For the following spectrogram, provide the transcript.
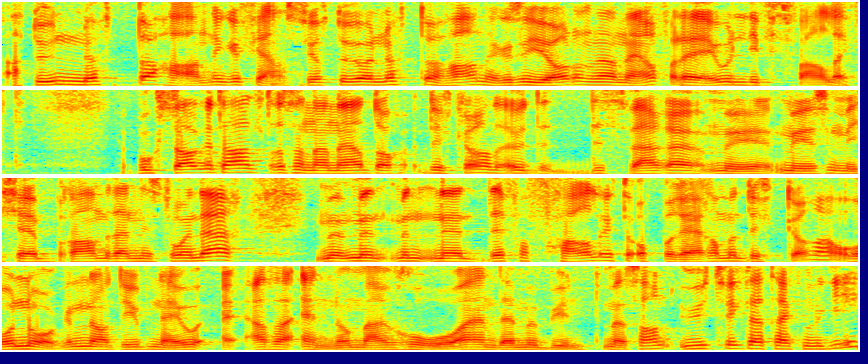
at du er nødt til å ha noe fjernstyrt. Du er nødt til å ha noe som gjør det der nede, for det er jo livsfarlig. Bokstavelig talt og sende ned dykkere. Det er jo dessverre mye, mye, som ikke er bra med den historien der. Men, men, men, eh, det er for farlig å operere med dykkere, og noen av dybene er jo eh, altså, enda mer rå enn det vi begynte med. Så han utvikla teknologi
